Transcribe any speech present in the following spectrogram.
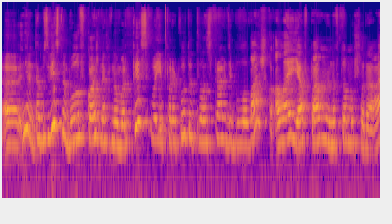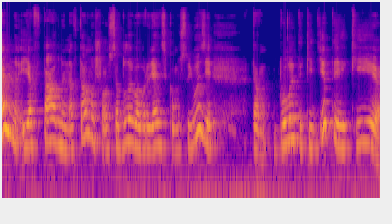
Е, ні, Там, звісно, були в кожних номерки свої, переплутати насправді було важко, але я впевнена в тому, що реально, і я впевнена в тому, що особливо в Радянському Союзі там були такі діти, які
